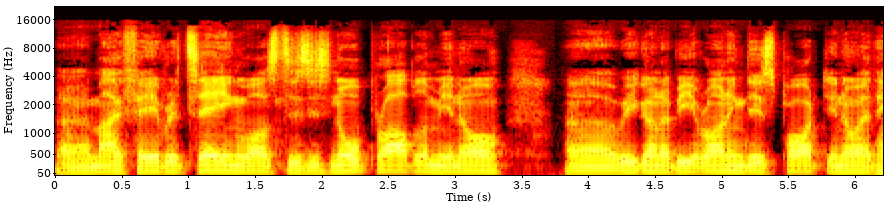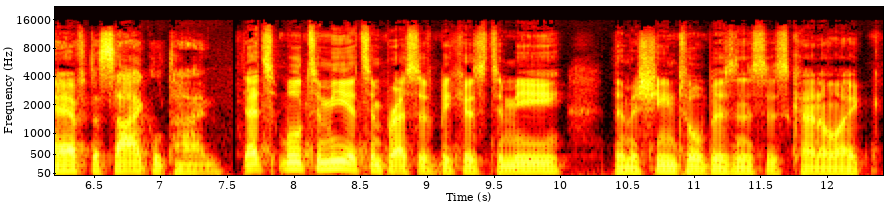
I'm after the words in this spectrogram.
Uh, my favorite saying was, "This is no problem," you know. Uh, we're gonna be running this part, you know, at half the cycle time. That's well, to me, it's impressive because to me, the machine tool business is kind of like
